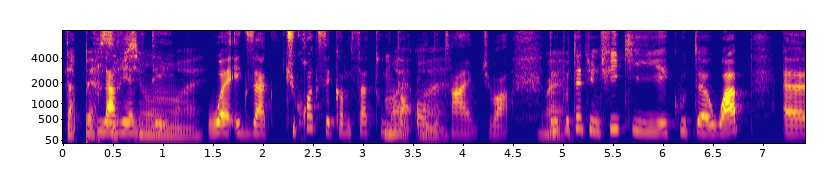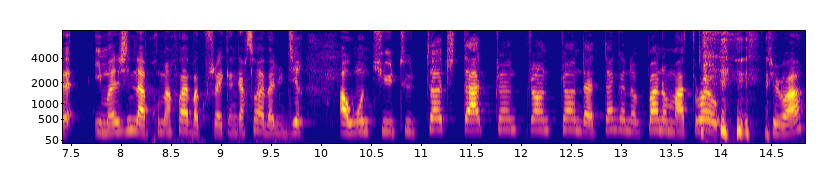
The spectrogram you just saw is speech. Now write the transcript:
Ta perception. réalité. ouais. Ouais, exact. Tu crois que c'est comme ça tout le Ouais, temps, all ouais. the time, tu vois. Donc peut-être une fille qui écoute euh, WAP, euh, imagine la première fois, elle va coucher avec un garçon, elle va lui dire I want you to touch that, dun, dun, dun, that the front of my throat, tu vois.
